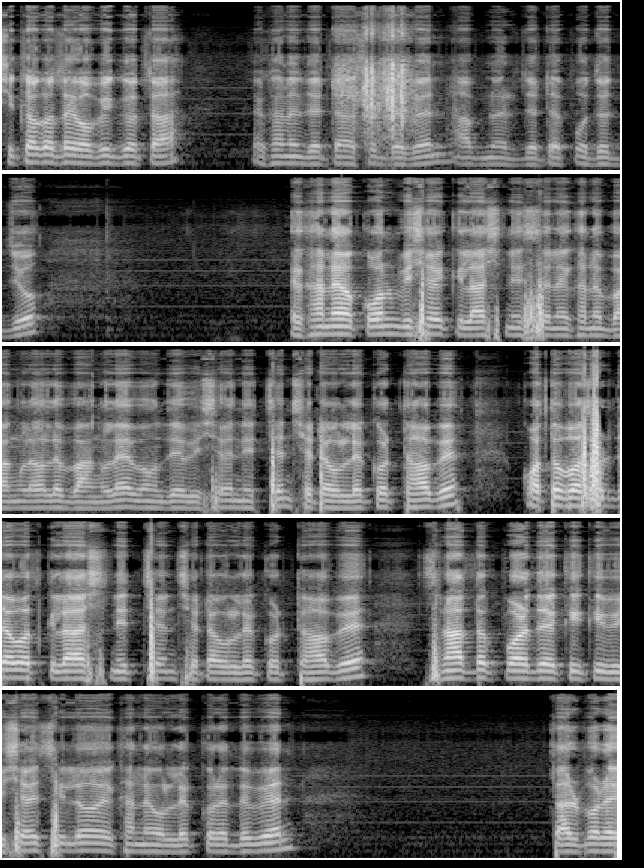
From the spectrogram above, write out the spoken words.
শিক্ষাগত অভিজ্ঞতা এখানে যেটা আছে দেবেন, আপনার যেটা প্রযোজ্য। এখানে কোন বিষয়ে ক্লাস নিচ্ছেন, এখানে বাংলা হলে বাংলা এবং যে বিষয় নিচ্ছেন সেটা উল্লেখ করতে হবে। কত বছর যাবৎ ক্লাস নিচ্ছেন সেটা উল্লেখ করতে হবে। স্নাতক পর্যায়ে কী কী বিষয় ছিল এখানে উল্লেখ করে দেবেন। তারপরে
